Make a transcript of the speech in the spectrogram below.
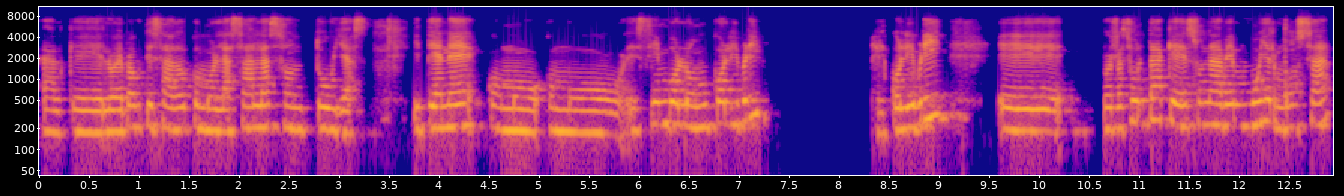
al que lo he bautizado como Las alas son tuyas y tiene como, como símbolo un colibrí. El colibrí, eh, pues resulta que es un ave muy hermosa,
